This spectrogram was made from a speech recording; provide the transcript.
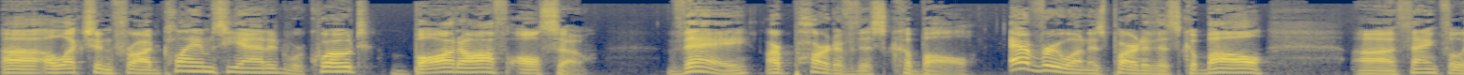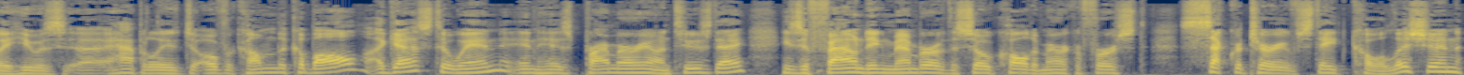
uh, election fraud claims, he added, were, quote, bought off also. They are part of this cabal. Everyone is part of this cabal. Uh, thankfully, he was uh, happily to overcome the cabal, I guess, to win in his primary on Tuesday. He's a founding member of the so called America First Secretary of State Coalition,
